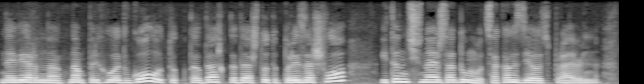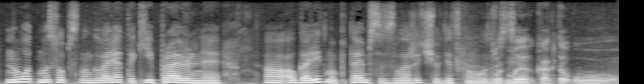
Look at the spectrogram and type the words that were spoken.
наверное, к нам приходит в голову только тогда, когда что-то произошло, и ты начинаешь задумываться, а как сделать правильно. Ну вот мы, собственно говоря, такие правильные а, алгоритмы пытаемся заложить еще в детском возрасте. Вот мы как-то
